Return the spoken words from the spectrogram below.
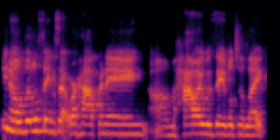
you know little things that were happening, um, how I was able to like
